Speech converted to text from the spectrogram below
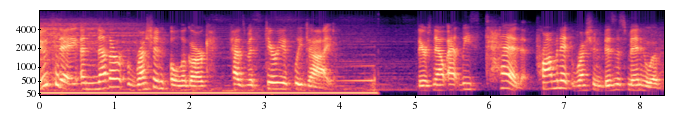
New today, another Russian oligarch has mysteriously died. There's now at least 10 prominent Russian businessmen who have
